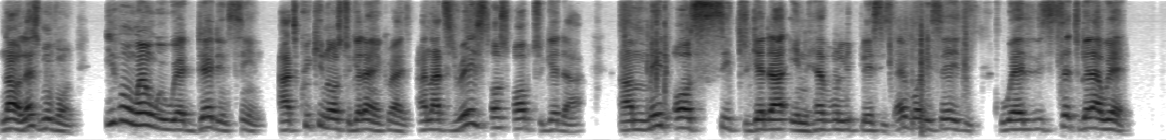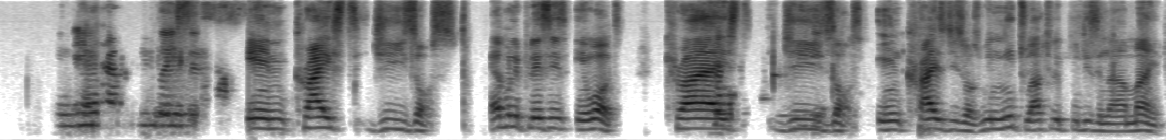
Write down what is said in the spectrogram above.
Now let's move on. Even when we were dead in sin, hath quickened us together in Christ, and hath raised us up together and made us sit together in heavenly places. Everybody say it. We're set together where? In heavenly places. In Christ Jesus. Heavenly places in what? Christ Jesus. In Christ Jesus. We need to actually put this in our mind.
